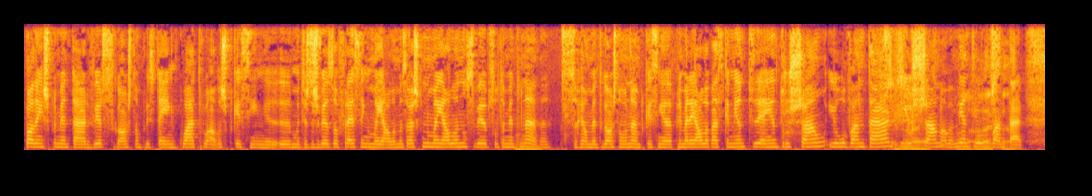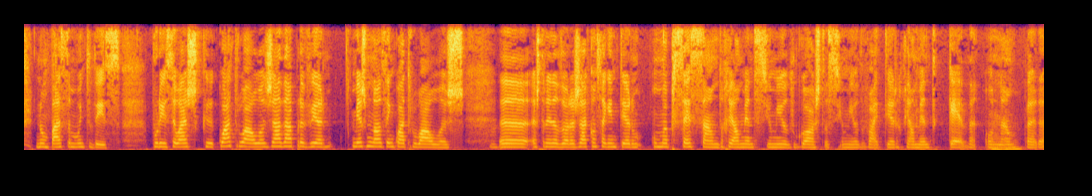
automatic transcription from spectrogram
Podem experimentar, ver se gostam, por isso têm quatro aulas, porque assim, muitas das vezes oferecem uma aula, mas eu acho que numa aula não se vê absolutamente uhum. nada, se realmente gostam ou não, porque assim, a primeira aula basicamente é entre o chão e o levantar Sim, e o chão novamente e o levantar. Não passa muito disso. Por isso eu acho que quatro aulas já dá para ver mesmo nós em quatro aulas, uhum. uh, as treinadoras já conseguem ter uma percepção de realmente se o miúdo gosta, se o miúdo vai ter realmente queda ou não uhum. para,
